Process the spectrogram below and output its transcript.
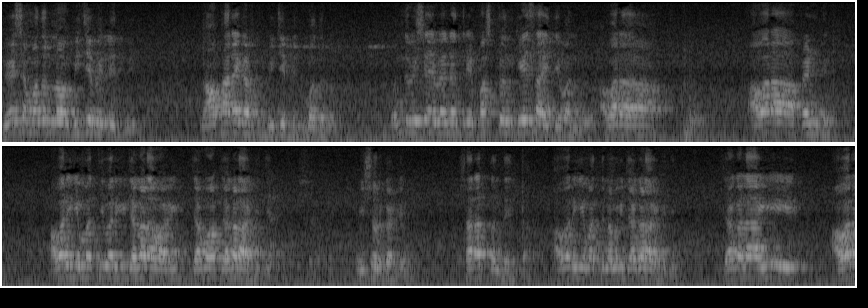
ದ್ವೇಷ? ಮೊದಲು ನಾವು ಬಿ ಜೆ ಪಿಯಲ್ಲಿದ್ವಿ ನಾವು ಕಾರ್ಯಕರ್ತರು ಬಿ ಜೆ ಪಿ ಮೊದಲು. ಒಂದು ವಿಷಯವೇನೆಂದರೆ ಫಸ್ಟ್ ಒಂದು ಕೇಸ್ ಆಯಿತು ಒಂದು. ಅವರ ಅವರ ಫ್ರೆಂಡ್ ಅವರಿಗೆ ಮತ್ತು ಇವರಿಗೆ ಜಗಳ ಜಗಳ ಆಗಿದೆ. ಈಶ್ವರ್ ಕಟೇಲ್ ಶರತ್ ಅಂತ ಇದ್ದ. ಅವರಿಗೆ ಮತ್ತೆ ನಮಗೆ ಜಗಳ ಆಗಿದೆ. ಜಗಳ ಆಗಿ ಅವರ,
